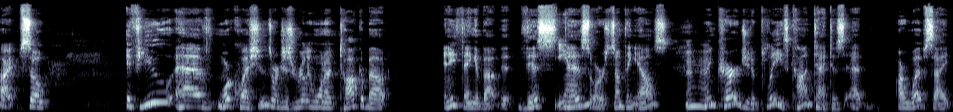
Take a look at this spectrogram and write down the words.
all right. So, if you have more questions or just really want to talk about anything about this, Yeah. this, or something else, mm-hmm. we encourage you to please contact us at our website,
